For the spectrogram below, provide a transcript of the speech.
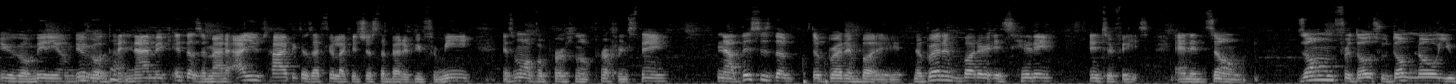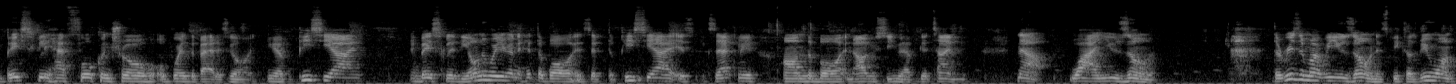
you can go medium, you can go dynamic. It doesn't matter. I use high because I feel like it's just a better view for me. It's more of a personal preference thing. Now this is the, the bread and butter here. The bread and butter is hitting interface and it's zone. Zone, for those who don't know, you basically have full control of where the bat is going. You have a PCI, and basically the only way you're going to hit the ball is if the PCI is exactly on the ball, and obviously you have good timing. Now, why use zone? The reason why we use zone is because we want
